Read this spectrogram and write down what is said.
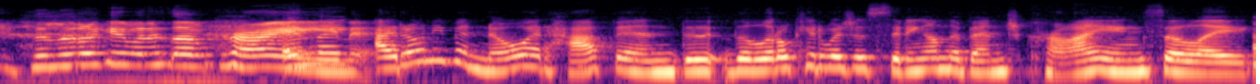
Like the little kid wouldn't stop crying. And like I don't even know what happened. The the little kid was just sitting on the bench crying. So like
